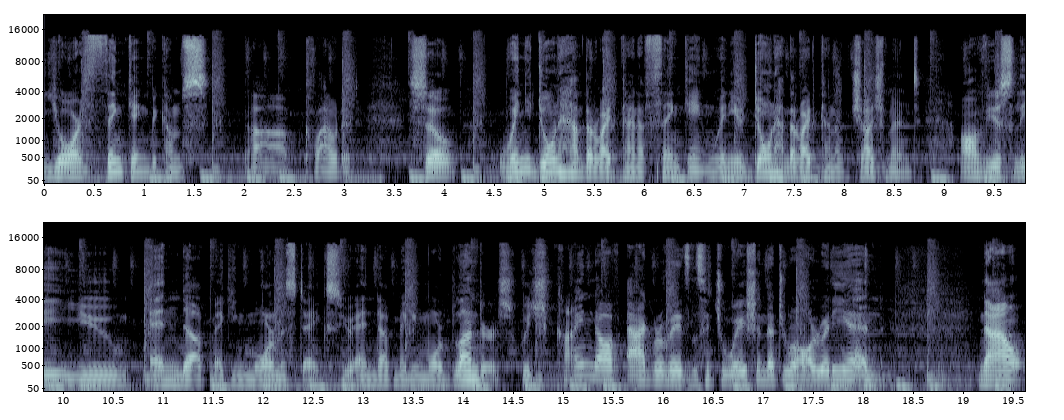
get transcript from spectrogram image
your thinking becomes uh, clouded. So, when you don't have the right kind of thinking, when you don't have the right kind of judgment, obviously you end up making more mistakes. You end up making more blunders, which kind of aggravates the situation that you are already in. Now,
